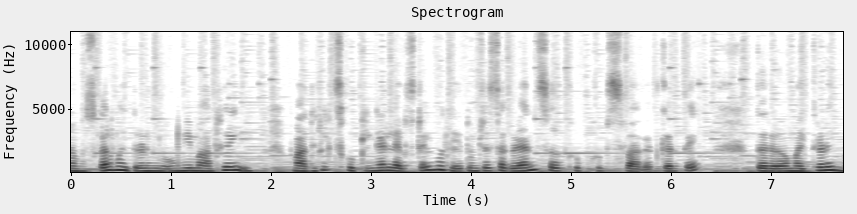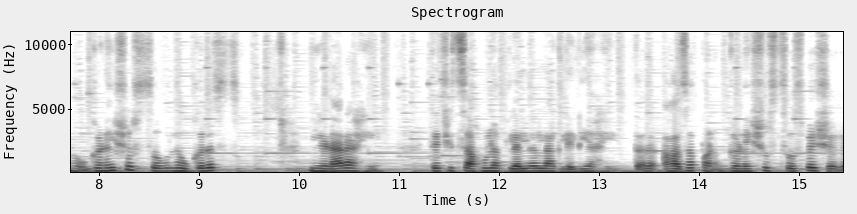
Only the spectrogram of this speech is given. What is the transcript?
नमस्कार मैत्रिणींनो मी माधुरी. माधुरीच कुकिंग अँड लाईफस्टाईलमध्ये तुमच्या सगळ्यांचं खूप खूप स्वागत करते. तर मैत्रिणींनो गणेशोत्सव लवकरच येणार आहे. त्याची चाहूल आपल्याला लागलेली आहे. तर आज आपण गणेशोत्सव स्पेशल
